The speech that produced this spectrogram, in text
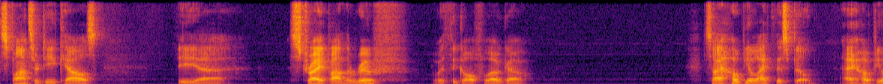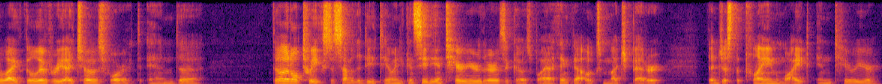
Sponsor decals, the uh, stripe on the roof with the Gulf logo. So I hope you like this build. I hope you like the livery I chose for it. And uh, the little tweaks to some of the detail. And You can see the interior there as it goes by. I think that looks much better than just the plain white interior.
